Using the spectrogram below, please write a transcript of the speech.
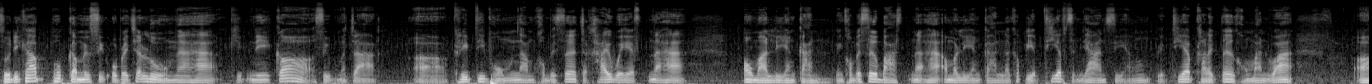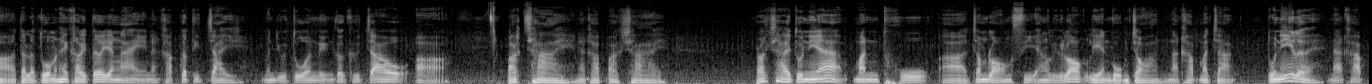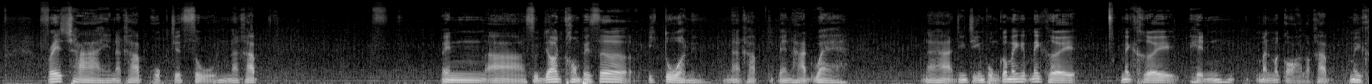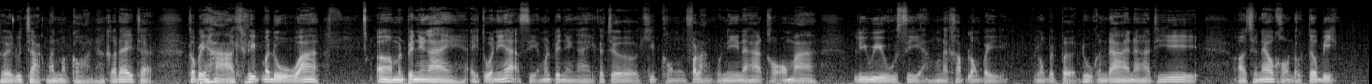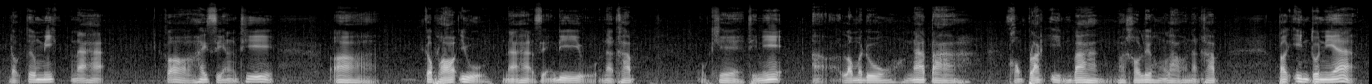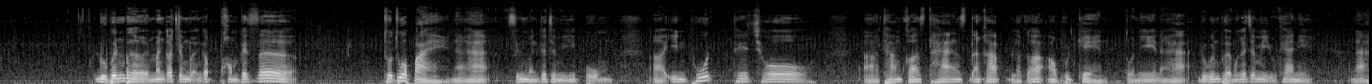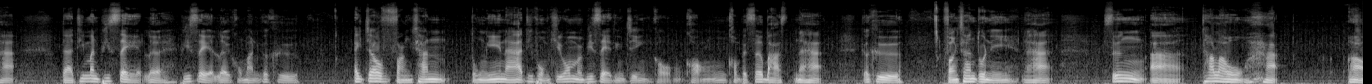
สวัสดีครับ พบกับ Music Operation Room นะฮะ คลิปนี้ก็สืบมาจากคลิปที่ผมนำคอมเพรสเซอร์จากค่าย Wave นะฮะ เอามาเรียงกันเป็นคอมเพรสเซอร์บัสนะฮะ เอามาเรียงกันแล้วก็เปรียบเทียบสัญญาณเสียง เปรียบเทียบคาแรคเตอร์ของมันว่าแต่ละตัวมันให้คาแรคเตอร์ยังไงนะครับ ก็ติดใจมันอยู่ตัวหนึ่งก็คือเจ้าปลั๊กชายนะครับปลั๊กชายปลั๊กชายตัวนี้มันถูกอ่าจำลองเสียงหรือลอกเรียนวงจรนะครับมาจากตัวนี้เลยนะครับ เฟรชชายนะครับ 670 นะครับ เป็นสุดยอดคอมเพรสเซอร์อีกตัวหนึ่งนะครับที่เป็นฮาร์ดแวร์นะฮะจริงๆผมก็ไม่ไม่เคยไม่เคยเห็นมันมาก่อนหรอกครับ ไม่เคยรู้จักมันมาก่อนนะก็ได้จะก็ไปหาคลิปมาดูว่าเออมันเป็นยังไงไอตัวนี้เสียงมันเป็นยังไง ก็เจอคลิปของฝรั่งคนนี้นะฮะเขาเอามารีวิวเสียงนะครับลองไปลองไปเปิดดูกันได้นะฮะที่ช anel ของดรบิ๊กดรมิกนะฮะก็ให้เสียงที่ ก็เพราะอยู่นะฮะเสียงดีอยู่นะครับโอเค ทีนี้เรามาดูหน้าตาของปลั๊กอินบ้างมาเข้าเรื่องของเรานะครับปลั๊กอินตัวเนี้ยดูเพลินๆมันก็จะเหมือนกับคอมเพรสเซอร์ทั่วๆไปนะฮะ ซึ่งมันก็จะมีปุ่มอ่า input threshold อ่า time constants นะครับ แล้วก็ output gain ตัวนี้นะฮะ ดูเพลินๆมันก็จะมีอยู่แค่นี้นะฮะ แต่ที่มันพิเศษเลย พิเศษเลยของมันก็คือ ไอ้เจ้าฟังก์ชันตรงนี้นะ ที่ผมคิดว่ามันพิเศษจริง ๆ ของของคอมเพรสเซอร์บัสนะฮะ ก็คือฟังก์ชันตัวนี้นะฮะ ซึ่งถ้าเราหัก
